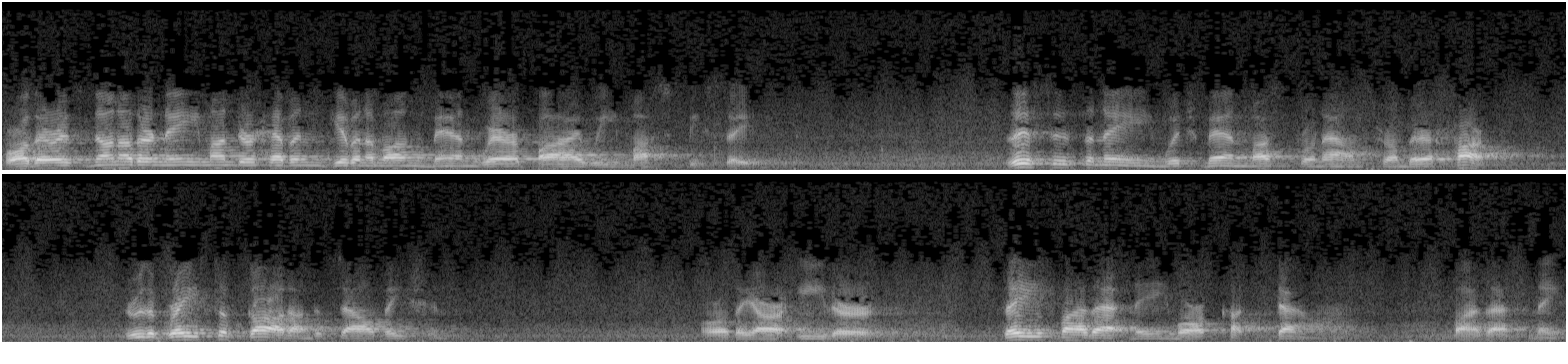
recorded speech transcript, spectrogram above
For there is none other name under heaven given among men whereby we must be saved. This is the name which men must pronounce from their hearts through the grace of God unto salvation. Or they are either saved by that name or cut down by that name.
